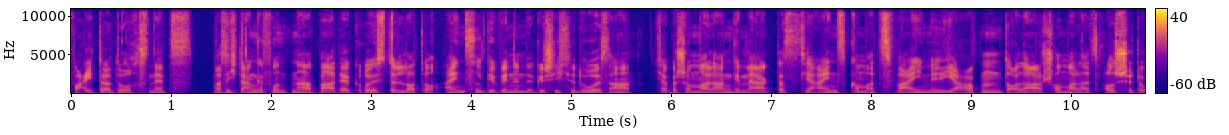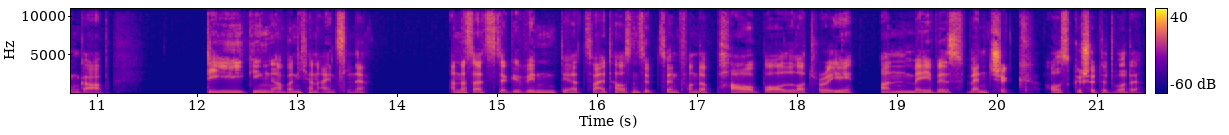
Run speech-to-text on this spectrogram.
weiter durchs Netz. Was ich dann gefunden habe, war der größte Lotto-Einzelgewinn in der Geschichte der USA. Ich habe schon mal angemerkt, dass es hier 1,2 Milliarden Dollar schon mal als Ausschüttung gab. Die gingen aber nicht an Einzelne. Anders als der Gewinn, der 2017 von der Powerball Lottery an Mavis Venchik ausgeschüttet wurde.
